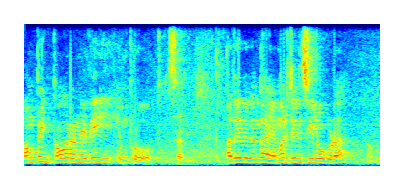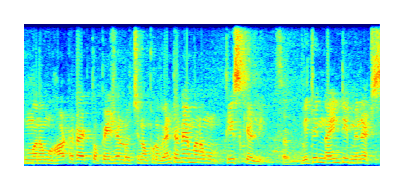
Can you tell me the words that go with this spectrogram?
పంపింగ్ పవర్ అనేది ఇంప్రూవ్ అవుతుంది. సార్. అదేవిధంగా ఎమర్జెన్సీలో కూడా మనం హార్ట్ అటాక్తో పేషెంట్ వచ్చినప్పుడు వెంటనే మనం తీసుకెళ్ళి sir. Within ninety minutes.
